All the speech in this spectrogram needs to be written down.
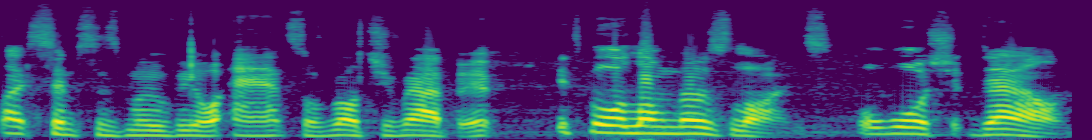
Like Simpsons movie or Antz or Roger Rabbit, it's more along those lines, or Watership Down.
